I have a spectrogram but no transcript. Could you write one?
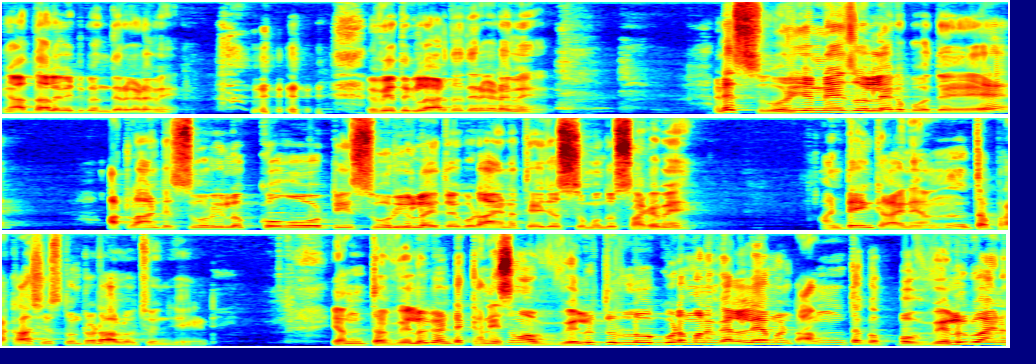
ఇంక అద్దాలు పెట్టుకొని తిరగడమే. వెతుకులాడుతూ తిరగడమే. అంటే సూర్యున్నే చూడలేకపోతే అట్లాంటి సూర్యులు కోటి సూర్యులు అయితే కూడా ఆయన తేజస్సు ముందు సగమే. అంటే ఇంకా ఆయన ఎంత ప్రకాశిస్తుంటాడో ఆలోచన చేయండి. ఎంత వెలుగు అంటే కనీసం ఆ వెలుతురులో కూడా మనం వెళ్ళలేమంట. అంత గొప్ప వెలుగు ఆయన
